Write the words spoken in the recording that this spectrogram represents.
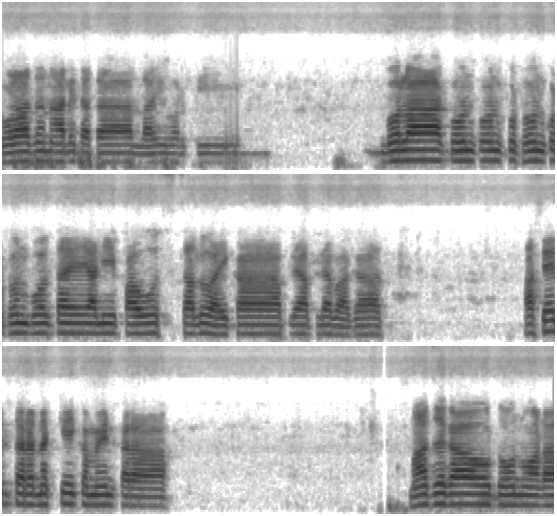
सोळा जण आलेत आता लाईव्ह वरती. बोला कोण कोण कुठून कुठून बोलताय आणि पाऊस चालू आहे का आपल्या आपल्या भागात? असेल तर नक्की कमेंट करा. माझं गाव डोनवाडा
